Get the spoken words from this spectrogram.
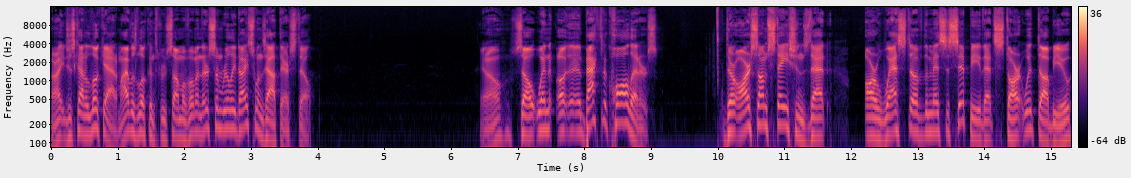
All right, you just got to look at them. I was looking through some of them, and there's some really nice ones out there still. You know, so when uh, uh, back to the call letters, there are some stations that are west of the Mississippi that start with W,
